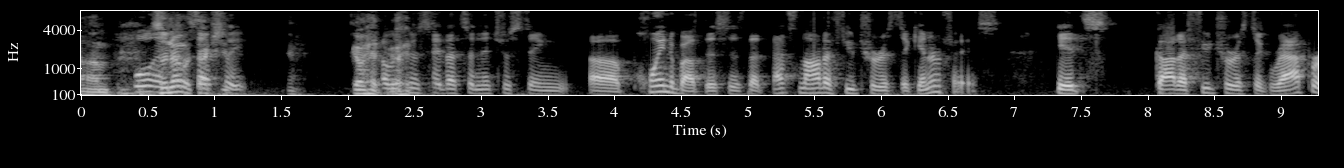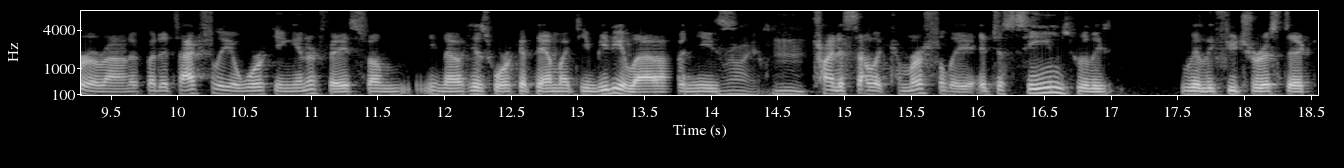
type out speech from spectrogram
Um, Well, so no, it's actually. Go ahead. I was going to say that's an interesting uh, point about this is that that's not a futuristic interface. It's got a futuristic wrapper around it, but it's actually a working interface from you know his work at the MIT Media Lab, and he's Right. trying to sell it commercially. It just seems really, really futuristic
